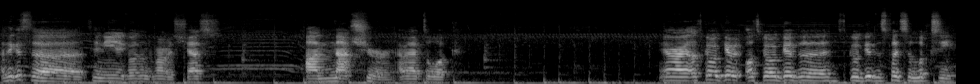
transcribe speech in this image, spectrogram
I think it's the thing that goes on the his chest. I'm not sure. I would have to look. Yeah, alright, let's go give it let's go give the let's go give this place a look see.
